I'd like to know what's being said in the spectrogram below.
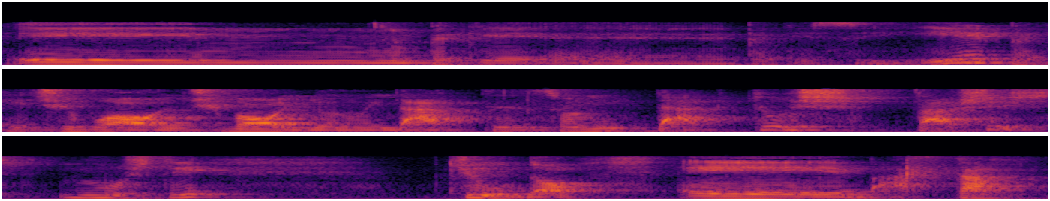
e, ehm, perché, eh, perché sì, perché ci, vuole, ci vogliono i Dactyls, Dactus, Musti, chiudo e basta.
